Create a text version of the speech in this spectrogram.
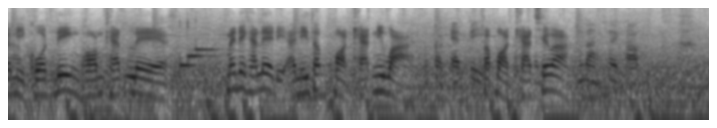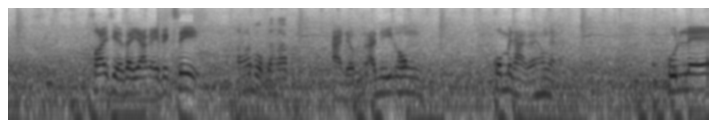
รามิกโคดดิ้งพร้อมแคทเลสไม่ได้แคทเลสดิ อันนี้สปอร์ตแคทนี่หว่าพอแคทปี้สปอร์ตแคทใช่ป่ะ ข้างหลังใช่ครับ ค่อยเสียสายยางเอฟเฟกซี่ทั้งระบบนะครับ อะเดี๋ยวอันนี้คงคงไม่ถ่ายไว้ทั้งไงพูดเล่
